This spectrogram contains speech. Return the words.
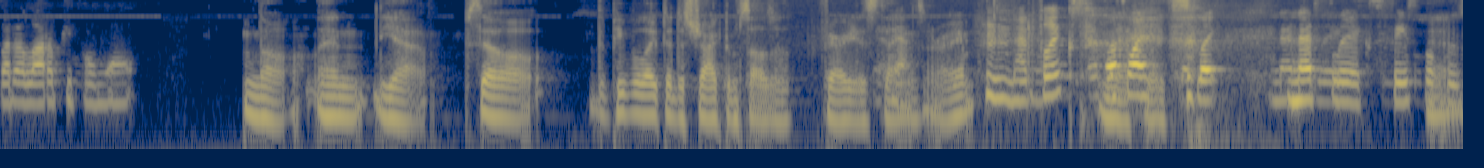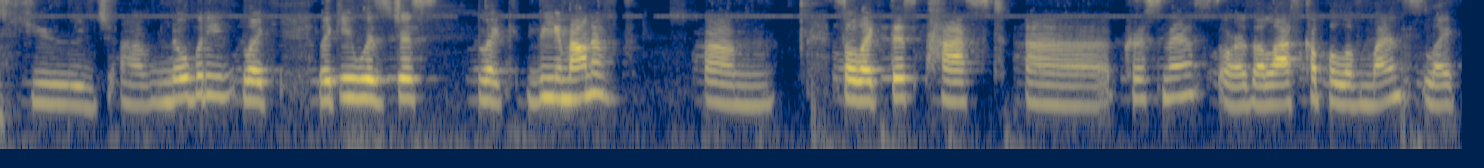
but a lot of people won't. No. And yeah. So the people like to distract themselves with various Yeah. things right? Netflix. that's why like netflix facebook Yeah. was huge. Um, nobody like like it was just like the amount of um so like this past uh christmas or the last couple of months like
